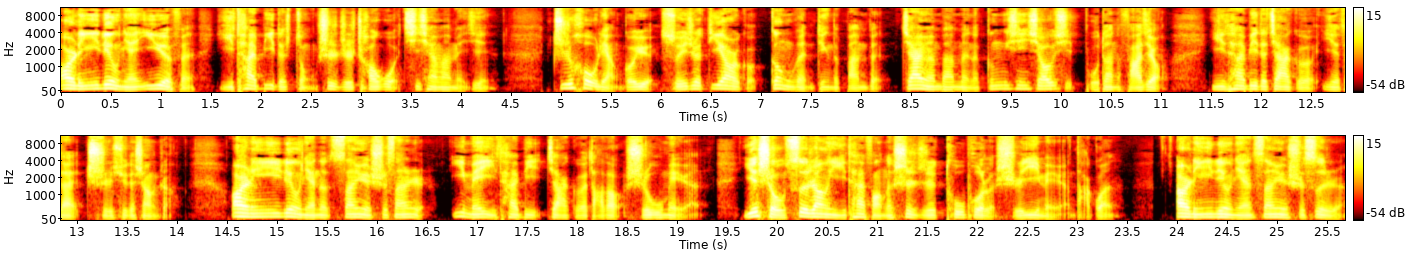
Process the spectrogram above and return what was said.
二零一六年一月份，以太币的总市值超过七千万美金。之后两个月，随着第二个更稳定的版本——家园版本的更新消息不断的发酵，以太币的价格也在持续的上涨。二零一六年的三月十三日，一枚以太币价格达到十五美元，也首次让以太坊的市值突破了十亿美元大关。二零一六年三月十四日，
